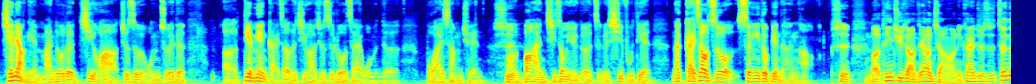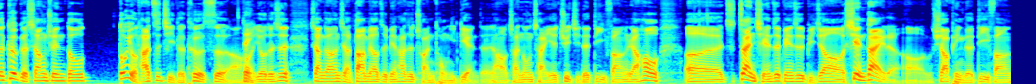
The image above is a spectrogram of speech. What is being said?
前两年蛮多的计划，就是我们所谓的呃店面改造的计划，就是落在我们的博爱商圈，是包含其中有一个这个西服店，那改造之后生意都变得很好。是啊，听局长这样讲啊，你看就是真的各个商圈都。都有它自己的特色啊，有的是像刚刚讲大庙这边，它是传统一点的，然后传统产业聚集的地方，然后呃站前这边是比较现代的啊 shopping 的地方，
